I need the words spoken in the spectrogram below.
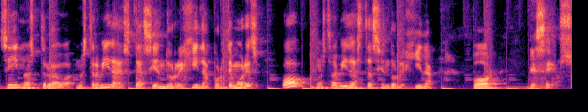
si nuestra vida está siendo regida por temores o nuestra vida está siendo regida por deseos.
